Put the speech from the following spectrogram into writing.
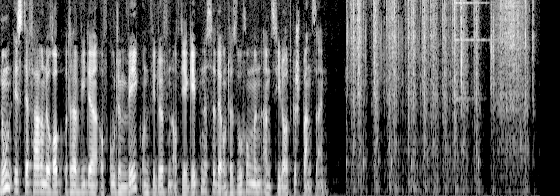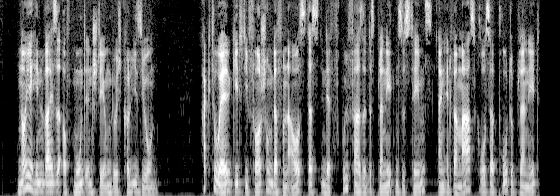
Nun ist der fahrende Roboter wieder auf gutem Weg und wir dürfen auf die Ergebnisse der Untersuchungen am Zielort gespannt sein. Neue Hinweise auf Mondentstehung durch Kollision Aktuell geht die Forschung davon aus, dass in der Frühphase des Planetensystems ein etwa marsgroßer Protoplanet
